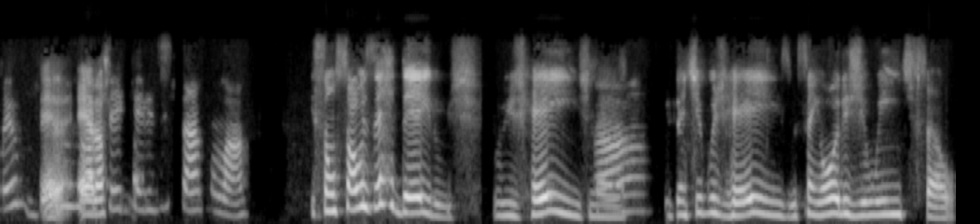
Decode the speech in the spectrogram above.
Meu Deus, é, era... eu achei que eles estavam lá. E são só os herdeiros, os reis, né? Ah. Os antigos reis, os senhores de Winterfell.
